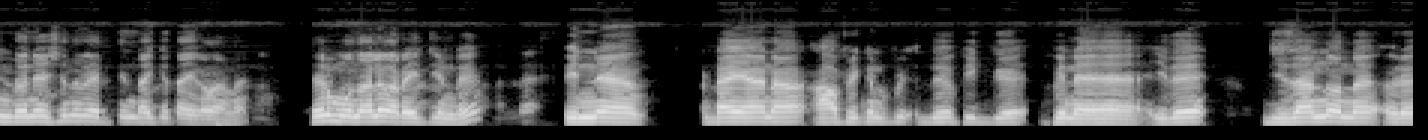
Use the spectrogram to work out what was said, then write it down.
ഇന്തോനേഷ്യന്ന് വരുത്തി ഉണ്ടാക്കിയ തൈകളാണ്. ഇതൊരു മൂന്നാൽ വെറൈറ്റി ഉണ്ട്. പിന്നെ ഡയാന ആഫ്രിക്കൻ ഇത് ഫിഗ് പിന്നെ ഇത് ജിസാൻ എന്ന് പറഞ്ഞ ഒരു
